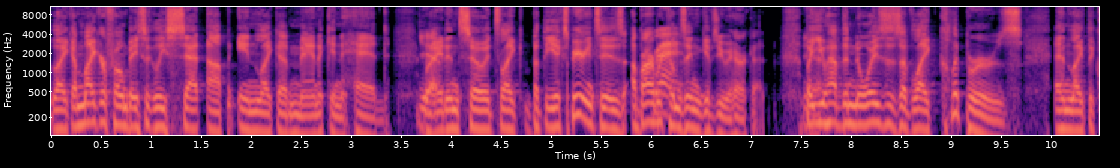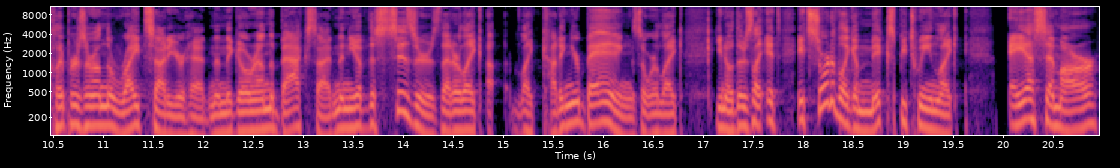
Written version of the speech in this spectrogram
like a microphone basically set up in like a mannequin head, Yeah. right? And so it's like, but the experience is a barber Right. comes in and gives you a haircut, but you have the noises of like clippers, and like the clippers are on the right side of your head, and then they go around the back side, and then you have the scissors that are like uh, like cutting your bangs, or like you know, there's like it's it's sort of like a mix between like ASMR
